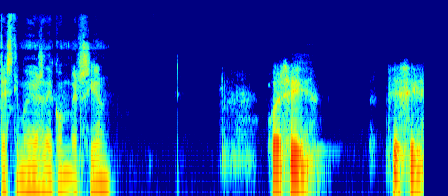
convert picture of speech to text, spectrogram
testimonios de conversión. Pues sí, sí, sí.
